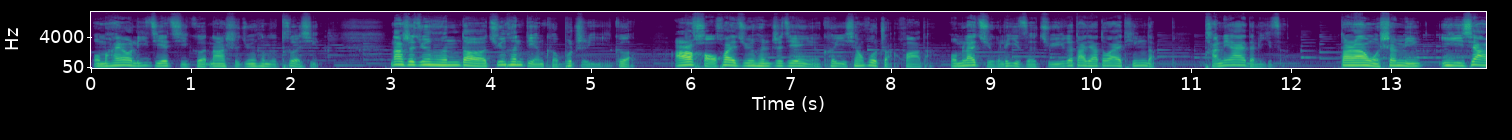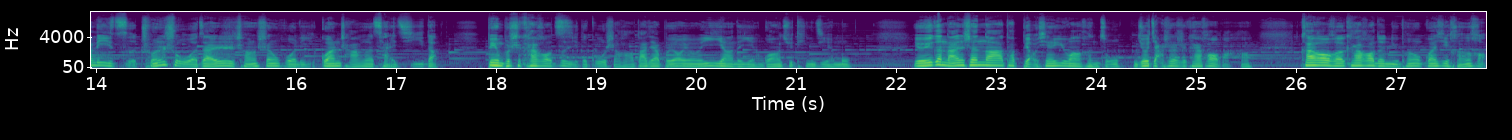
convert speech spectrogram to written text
我们还要理解几个纳什均衡的特性。纳什均衡的均衡点可不止一个，而好坏均衡之间也可以相互转化的。我们来举个例子，举一个大家都爱听的谈恋爱的例子。当然，我声明，以下例子纯属我在日常生活里观察和采集的，并不是开号自己的故事哈，大家不要用异样的眼光去听节目。有一个男生呢，他表现欲望很足，你就假设是开号吧哈。开号和开号的女朋友关系很好，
